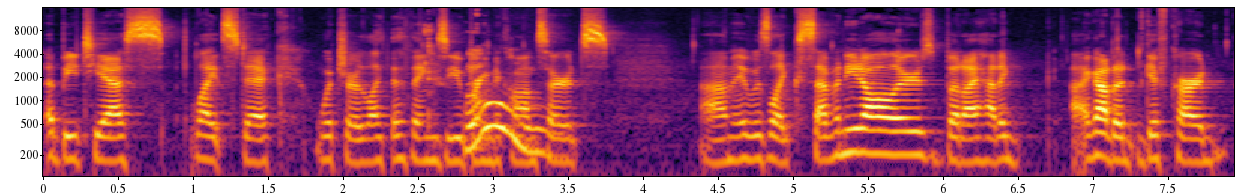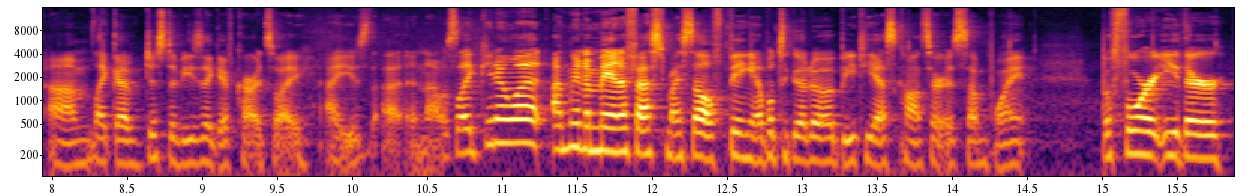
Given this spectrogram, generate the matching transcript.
a BTS light stick, which are like the things you bring Ooh. to concerts. Um, it was like seventy dollars, but I had a I got a gift card, um, like a just a Visa gift card, so I I used that, and I was like, you know what, I'm gonna manifest myself being able to go to a BTS concert at some point before either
